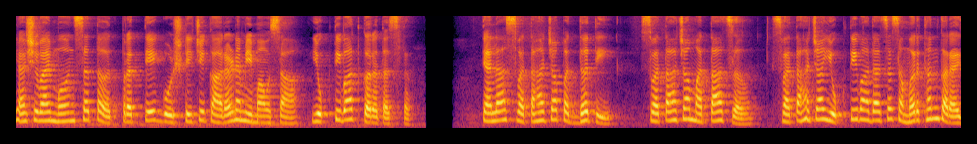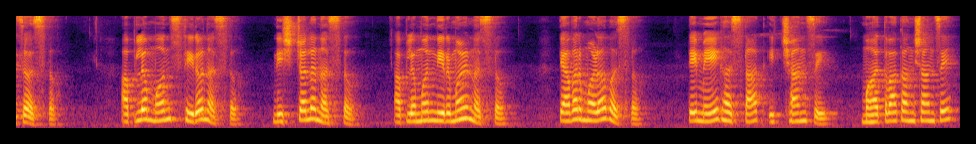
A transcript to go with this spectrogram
ह्याशिवाय मन सतत प्रत्येक गोष्टीची कारणमीमांसा युक्तिवाद करत असतं. त्याला स्वतःच्या पद्धती स्वतःच्या मताचं स्वतःच्या युक्तिवादाचं समर्थन करायचं असतं. आपलं मन स्थिर नसतं निश्चल नसतं आपलं मन निर्मळ नसतं. त्यावर मळब असतं. ते मेघ असतात इच्छांचे महत्त्वाकांक्षांचे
